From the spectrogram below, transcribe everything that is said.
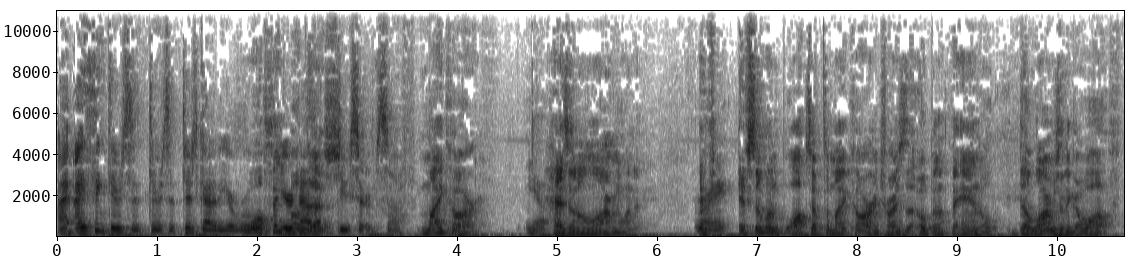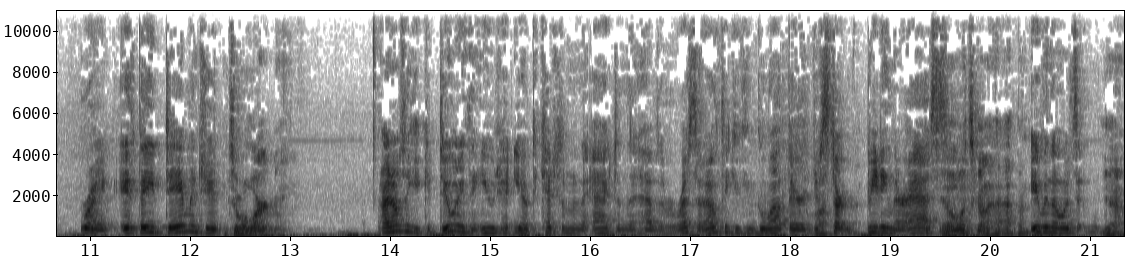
I, I think there's a there's a, there's got to be a rule. Well, think you're about not allowed to do certain stuff. My car Yeah, has an alarm on it. If, Right. if someone walks up to my car and tries to open up the handle, the alarm's going to go off right. If they damage it, to alert me. I don't think you could do anything. You you have to catch them in the act and then have them arrested. I don't think you can go out there and just start beating their ass, You know what's going to happen? even though it's yeah.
